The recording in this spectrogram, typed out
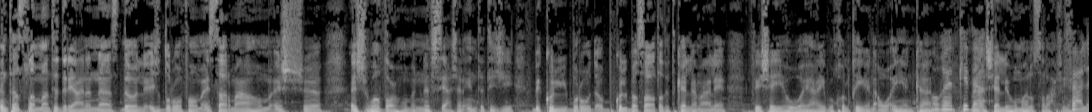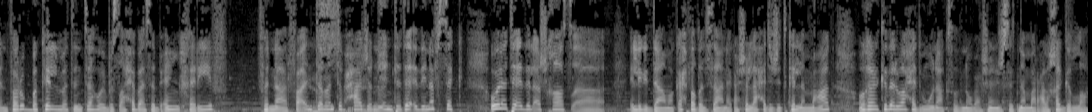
أنت أصلا ما تدري عن الناس دول إيش ظروفهم إيش صار معاهم إيش إيش وضعهم النفسي عشان أنت تجي بكل برود أو بكل بساطة تتكلم عليه. في شيء هو يعيبه خلقيا أو ايا كان. وغير كذا الأشياء اللي هو ما له صلاح فيها. فعلا فرب كلمة تهوي بصاحبها سبعين خريف. في النار. فأنت ما أنت بحاجة إنه أنت تأذي نفسك ولا تأذي الأشخاص آه، اللي قدامك. احفظ لسانك عشان لا احد يجي يتكلم معاك. وغير كذا الواحد مو ناقص ذنوب عشان يجلس يتنمر على خلق الله.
